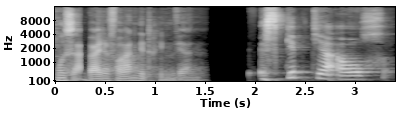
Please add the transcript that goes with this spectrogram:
muss weiter vorangetrieben werden. Es gibt ja auch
